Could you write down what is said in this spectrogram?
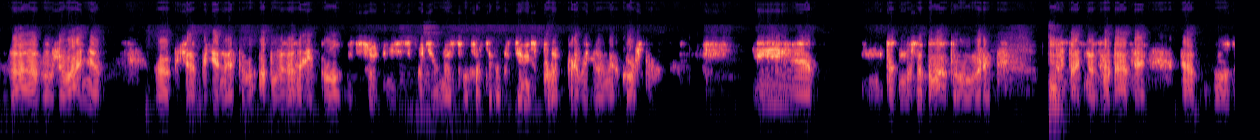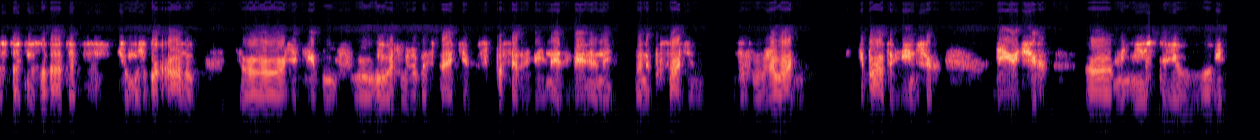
за зловживання е, під час будівництва або взагалі про відсутність будівництва фортифікаційних споруд при виділених коштах. І е, так можна багато говорити. Е. Достатньо hace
